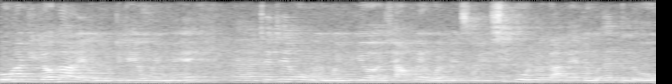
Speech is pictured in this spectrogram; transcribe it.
ကိုကဒီလောကတွေကိုတကယ်ဝင်မယ်အဲထဲထဲဝင်ဝင်ဝင်ပြီးတော့ရောင်းမယ်ဝင်မယ်ဆိုရင်ရှိဖို့အတွက်ကလည်းလိုအပ်တယ်လို့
